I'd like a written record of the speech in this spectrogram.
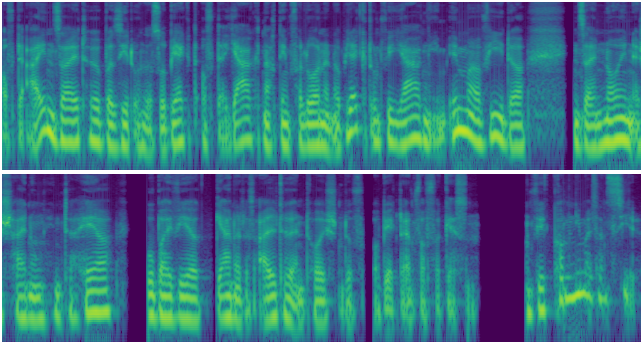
Auf der einen Seite basiert unser Subjekt auf der Jagd nach dem verlorenen Objekt und wir jagen ihm immer wieder in seinen neuen Erscheinungen hinterher, wobei wir gerne das alte, enttäuschende Objekt einfach vergessen. Und wir kommen niemals ans Ziel.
